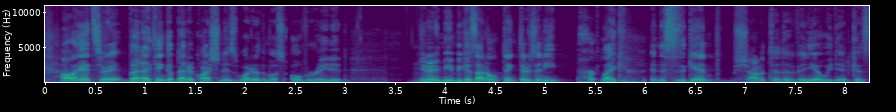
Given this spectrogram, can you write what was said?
I'll answer it, but I think a better question is what are the most overrated? You know what I mean? Because I don't think there's any per- like, and this is again shout out to the video we did because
